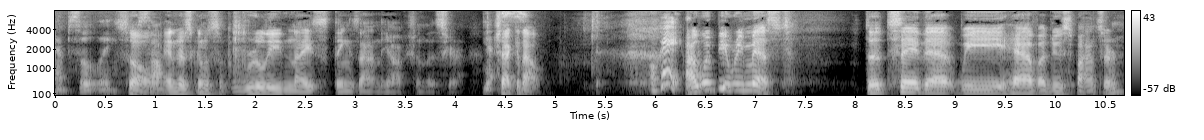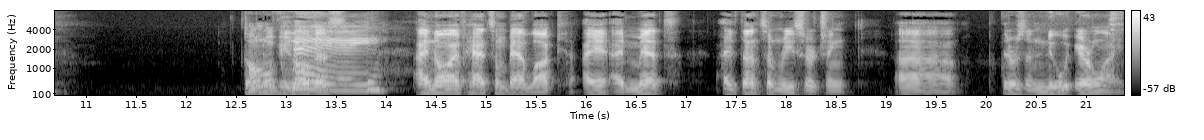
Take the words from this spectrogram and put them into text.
Absolutely. So, and there's going to be some really nice things on the auction this year. Yes. Check it out. okay. I would be remiss to say that we have a new sponsor. Don't know if you know this. I know I've had some bad luck. I, I admit I've done some researching. Uh, there's a new airline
